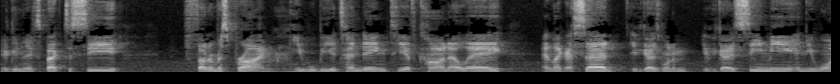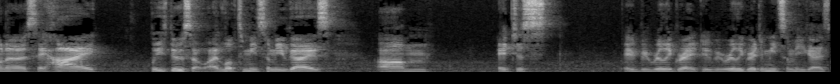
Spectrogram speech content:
You're gonna expect to see Thundermus Prime. He will be attending TFCon LA and like I said if you guys want to if you guys see me and you want to say hi please do so. I'd love to meet some of you guys um, it just, it would be really great. It would be really great to meet some of you guys.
